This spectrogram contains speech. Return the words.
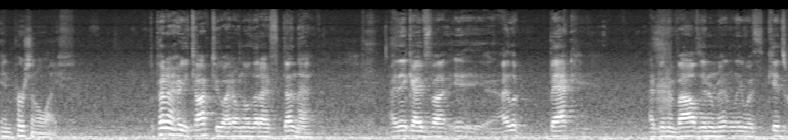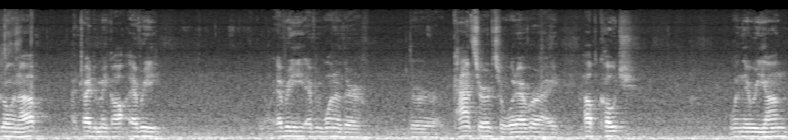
and personal life? Depending on who you talk to, I don't know that I've done that. I think I've, uh, I look back, I've been involved intermittently with kids growing up. I tried to make all, every, you know, every, every one of their, their concerts or whatever. I helped coach when they were young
